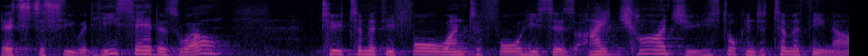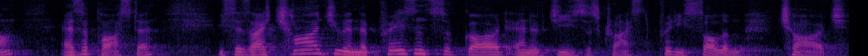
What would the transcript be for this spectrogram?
Let's just see what he said as well. 2 Timothy 4 1 to 4, he says, I charge you. He's talking to Timothy now as a pastor. He says, I charge you in the presence of God and of Jesus Christ. Pretty solemn charge.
